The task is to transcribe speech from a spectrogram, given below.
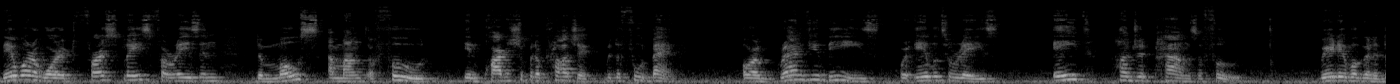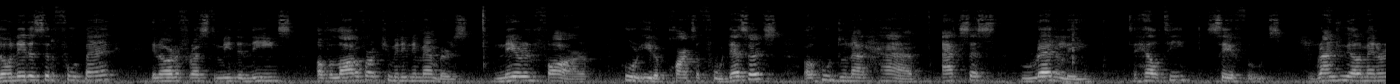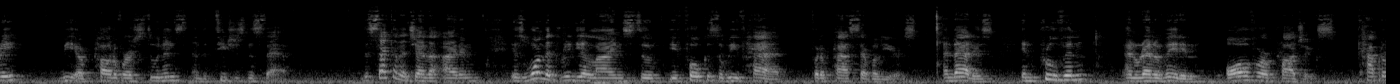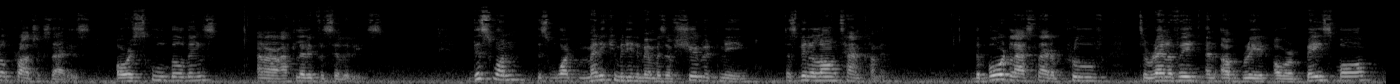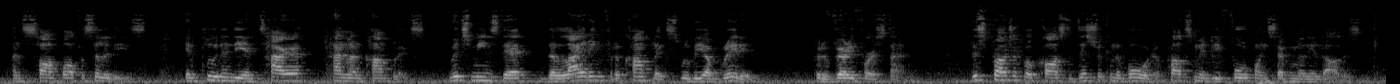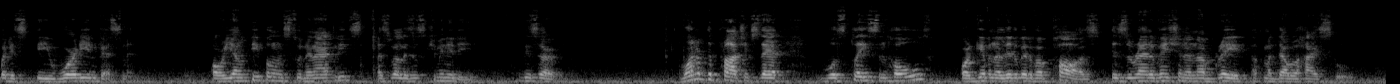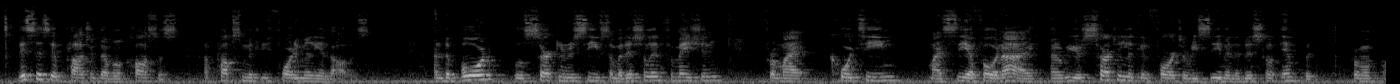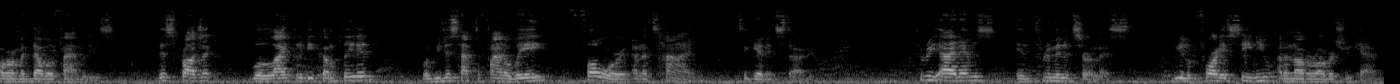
They were awarded first place for raising the most amount of food in partnership with a project with the food bank. Our Grandview Bees were able to raise 800 pounds of food, where they were going to donate it to the food bank in order for us to meet the needs of a lot of our community members near and far who are either parts of food deserts or who do not have access readily to healthy, safe foods. Grandview Elementary, we are proud of our students and the teachers and staff. The second agenda item is one that really aligns to a focus that we've had for the past several years, and that is improving and renovating all of our projects, capital projects that is, our school buildings and our athletic facilities. This one is what many community members have shared with me has been a long time coming. The board last night approved to renovate and upgrade our baseball and softball facilities, including the entire Hanlon complex, which means that the lighting for the complex will be upgraded for the very first time. This project will cost the district and the board approximately $4.7 million, but it's a worthy investment. Our young people and student athletes, as well as this community, deserve it. One of the projects that was placed in hold or given a little bit of a pause is the renovation and upgrade of McDowell High School. This is a project that will cost us approximately $40 million. And the board will certainly receive some additional information from my core team, my CFO and I, and we are certainly looking forward to receiving additional input from our McDowell families. This project will likely be completed, but we just have to find a way forward and a time to get it started. Three items in three minutes or less. We look forward to seeing you at another Roberts Recap.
